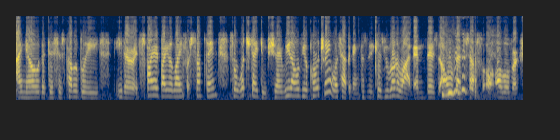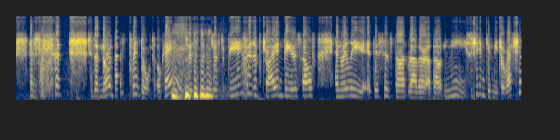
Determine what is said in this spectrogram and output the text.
I know that this is probably either inspired by your life or something. So what should I do? Should I read all of your poetry? What's happening? Because because you wrote a lot and there's all of that stuff all, all over. And she said, she said, no, please don't. Okay, just just be try and be yourself. And really, this is not rather about me. So she didn't give me direction,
